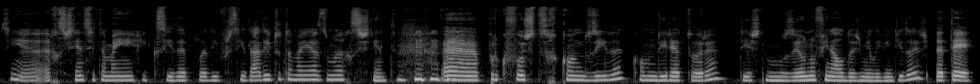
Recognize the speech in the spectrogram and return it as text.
Sim, a resistência também é enriquecida pela diversidade e tu também és uma resistente, uh, porque foste reconduzida como diretora deste museu no final de 2022 até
